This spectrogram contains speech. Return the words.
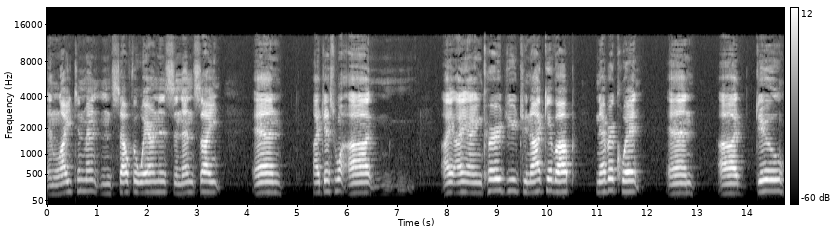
enlightenment and self awareness and insight. And I just want, uh, I, I, I encourage you to not give up, never quit, and uh, do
